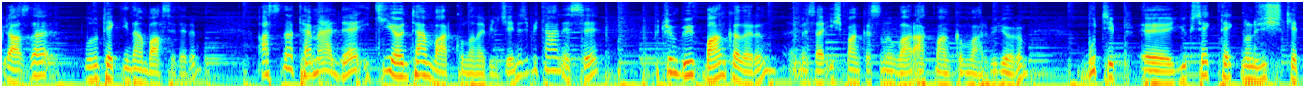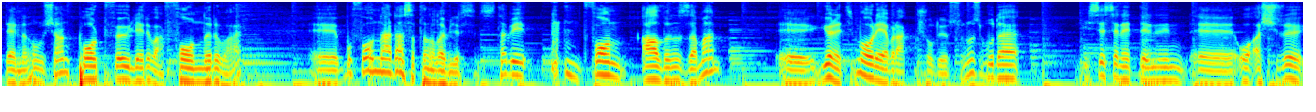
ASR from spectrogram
Biraz da bunun tekniğinden bahsedelim. Aslında temelde iki yöntem var kullanabileceğiniz. Bir tanesi bütün büyük bankaların e, mesela İş Bankası'nın var, Akbank'ın var biliyorum. Bu tip e, yüksek teknoloji şirketlerinden oluşan portföyleri var, fonları var. E, bu fonlardan satın alabilirsiniz. Tabii fon aldığınız zaman e, yönetimi oraya bırakmış oluyorsunuz. Bu da hisse senetlerinin e, o aşırı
